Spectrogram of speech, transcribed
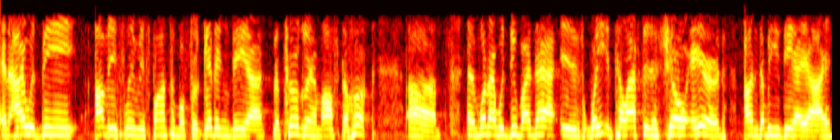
and I would be obviously responsible for getting the uh, the program off the hook. Uh, and what I would do by that is wait until after the show aired on WBAI,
